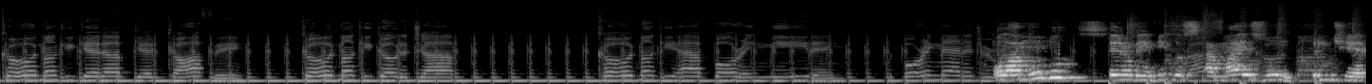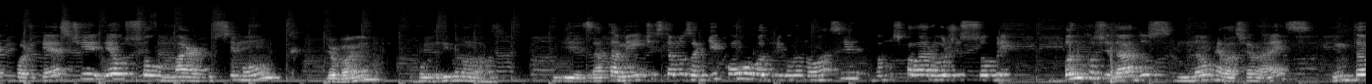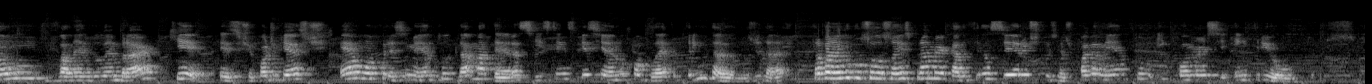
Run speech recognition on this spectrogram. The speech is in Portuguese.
Code monkey, get up, get coffee. Code monkey, go to job. Code monkey, have boring meeting with boring manager. Olá, mundo! Sejam bem-vindos a mais um Print F Podcast. Eu sou o Marcos Simon. Giovanni, Rodrigo Nonosa. Exatamente, estamos aqui com o Rodrigo Nonossi. Vamos falar hoje sobre bancos de dados não relacionais. Então, valendo lembrar que este podcast é um oferecimento da Matera Systems, que esse ano completa 30 anos de idade, trabalhando com soluções para mercado financeiro, instituições de pagamento, e-commerce, entre outros.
